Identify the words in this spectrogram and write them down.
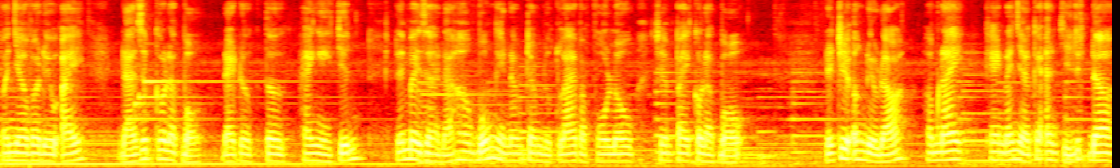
Và nhờ vào điều ấy đã giúp câu lạc bộ đạt được từ 2009 đến bây giờ đã hơn 4.500 lượt like và follow trên page câu lạc bộ. Để tri ân điều đó, hôm nay Khang đã nhờ các anh chị leader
